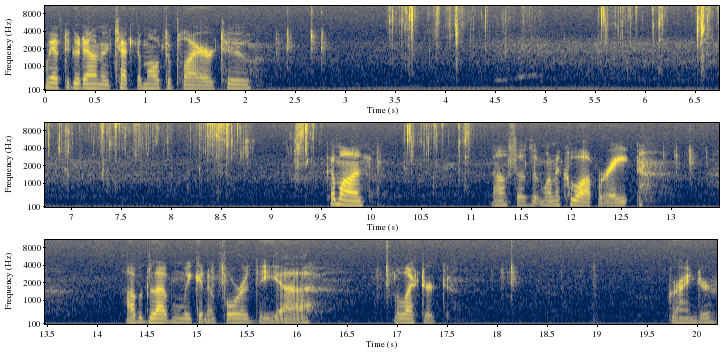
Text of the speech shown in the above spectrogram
We have to go down and check the multiplier too. Come on. Mouse doesn't want to cooperate. I'll be glad when we can afford the uh, electric grinder.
